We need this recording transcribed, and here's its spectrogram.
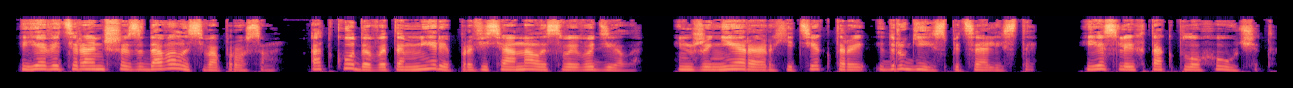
Я ведь раньше задавалась вопросом, откуда в этом мире профессионалы своего дела, инженеры, архитекторы и другие специалисты, если их так плохо учат.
